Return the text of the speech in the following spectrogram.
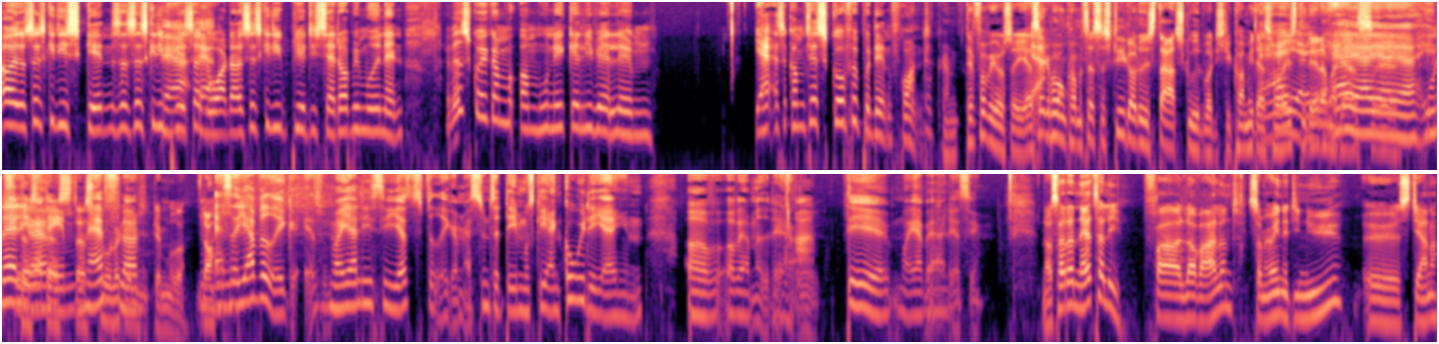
Og, og, og, så skal de skændes, og så skal de Ja, pisse ja. ja. lort, og så skal de, bliver de sat op imod hinanden. Jeg ved sgu ikke, om, om hun ikke alligevel... Øhm, ja, altså kommer til at skuffe på den front. Okay. Det får vi jo se. Jeg er ja. Ja. sikker på, at hun kommer til at se skide godt ud i startskuddet, hvor de skal komme i deres Ja, høje ja, stiletter med ja, deres, ja, ja, ja, øh, helt Hun er lækker deres, dame. deres Hun er flot. gennem, gennem. Nå. Altså, jeg ved ikke, altså, må jeg lige sige, jeg ved ikke, om jeg synes, at det måske er en god idé af hende at, at være med i det her. Nej. Det øh, må jeg være ærlig at sige. Nå, så er der Natalie fra Love Island, som jo er en af de nye øh, stjerner.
